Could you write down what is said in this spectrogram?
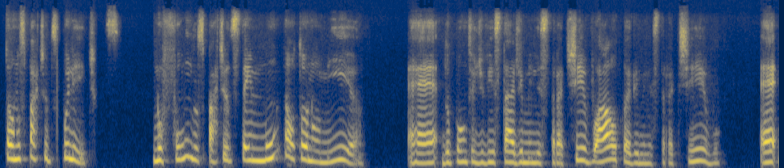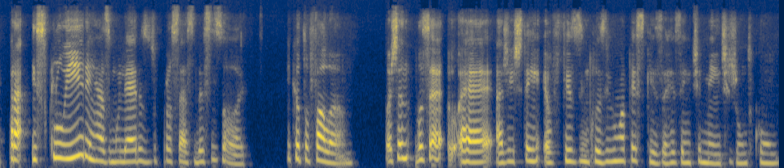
estão nos partidos políticos. No fundo, os partidos têm muita autonomia é, do ponto de vista administrativo, auto-administrativo, é, para excluírem as mulheres do processo decisório. O que, eu estou falando? Você, você é, a gente tem, eu fiz inclusive uma pesquisa recentemente junto com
